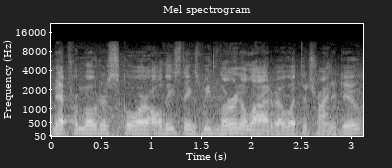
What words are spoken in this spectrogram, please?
net promoter score, all these things, we learn a lot about what they're trying to do.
